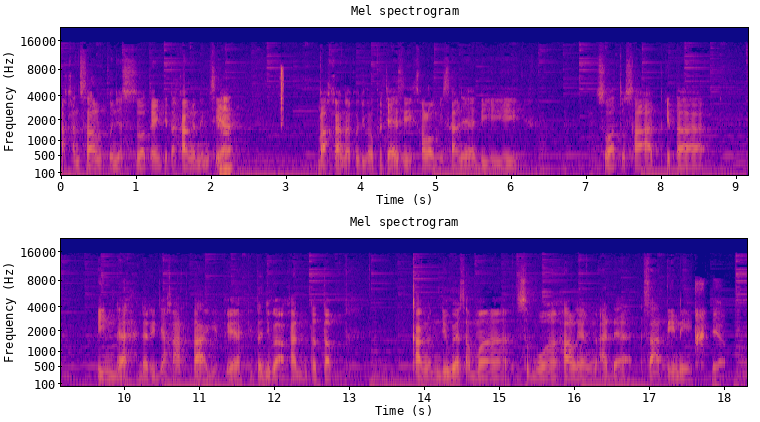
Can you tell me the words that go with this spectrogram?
akan selalu punya sesuatu yang kita kangenin sih ya. Hmm. Bahkan aku juga percaya sih kalau misalnya di suatu saat kita pindah dari Jakarta gitu ya, kita juga akan tetap kangen juga sama semua hal yang ada saat ini. Yeah.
